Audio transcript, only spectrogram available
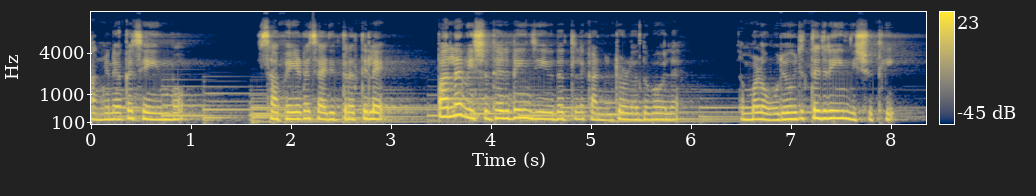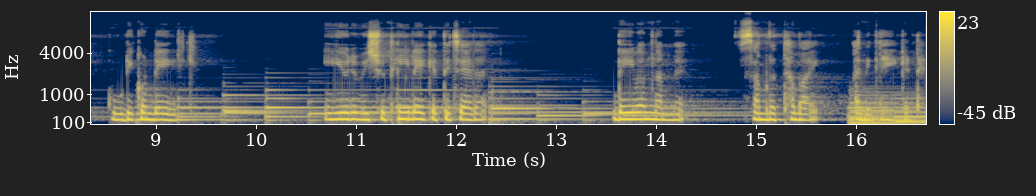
അങ്ങനെയൊക്കെ ചെയ്യുമ്പോൾ സഭയുടെ ചരിത്രത്തിലെ പല വിശുദ്ധരുടെയും ജീവിതത്തിൽ കണ്ടിട്ടുള്ളതുപോലെ നമ്മൾ ഓരോരുത്തരുടെയും വിശുദ്ധി കൂടിക്കൊണ്ടേയിരിക്കും ഈ ഒരു വിശുദ്ധിയിലേക്ക് എത്തിച്ചേരാൻ ദൈവം നമ്മെ സമൃദ്ധമായി അനുഗ്രഹിക്കട്ടെ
